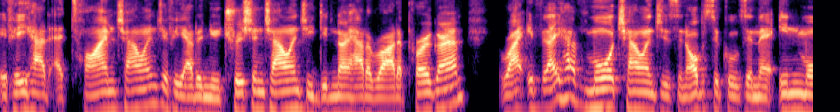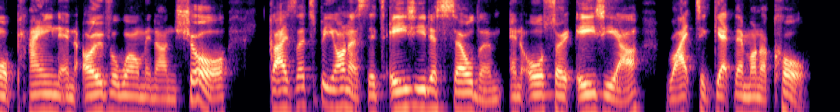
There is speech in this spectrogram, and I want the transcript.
if he had a time challenge, if he had a nutrition challenge, he didn't know how to write a program, right? If they have more challenges and obstacles and they're in more pain and overwhelm and unsure, guys, let's be honest, it's easier to sell them and also easier, right, to get them on a call.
